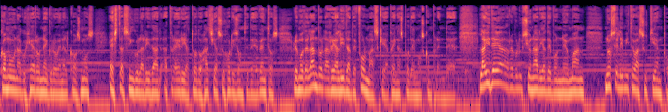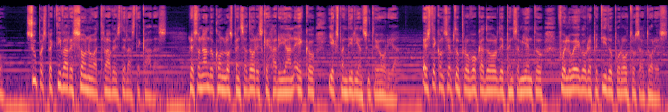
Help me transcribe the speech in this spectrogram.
Como un agujero negro en el cosmos, esta singularidad atraería todo hacia su horizonte de eventos, remodelando la realidad de formas que apenas podemos comprender. La idea revolucionaria de von Neumann no se limitó a su tiempo. Su perspectiva resonó a través de las décadas resonando con los pensadores que harían eco y expandirían su teoría. Este concepto provocador de pensamiento fue luego repetido por otros autores,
